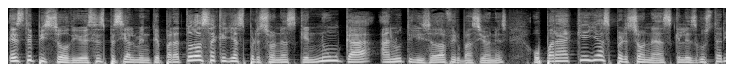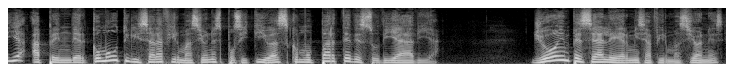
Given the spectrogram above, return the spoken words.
Este episodio es especialmente para todas aquellas personas que nunca han utilizado afirmaciones o para aquellas personas que les gustaría aprender cómo utilizar afirmaciones positivas como parte de su día a día. Yo empecé a leer mis afirmaciones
